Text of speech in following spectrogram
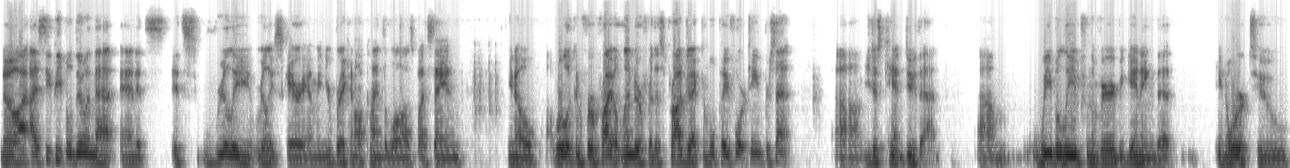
No, I, I see people doing that, and it's it's really really scary. I mean, you're breaking all kinds of laws by saying, you know, we're looking for a private lender for this project, and we'll pay 14 percent. Um, you just can't do that. Um, we believed from the very beginning that in order to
